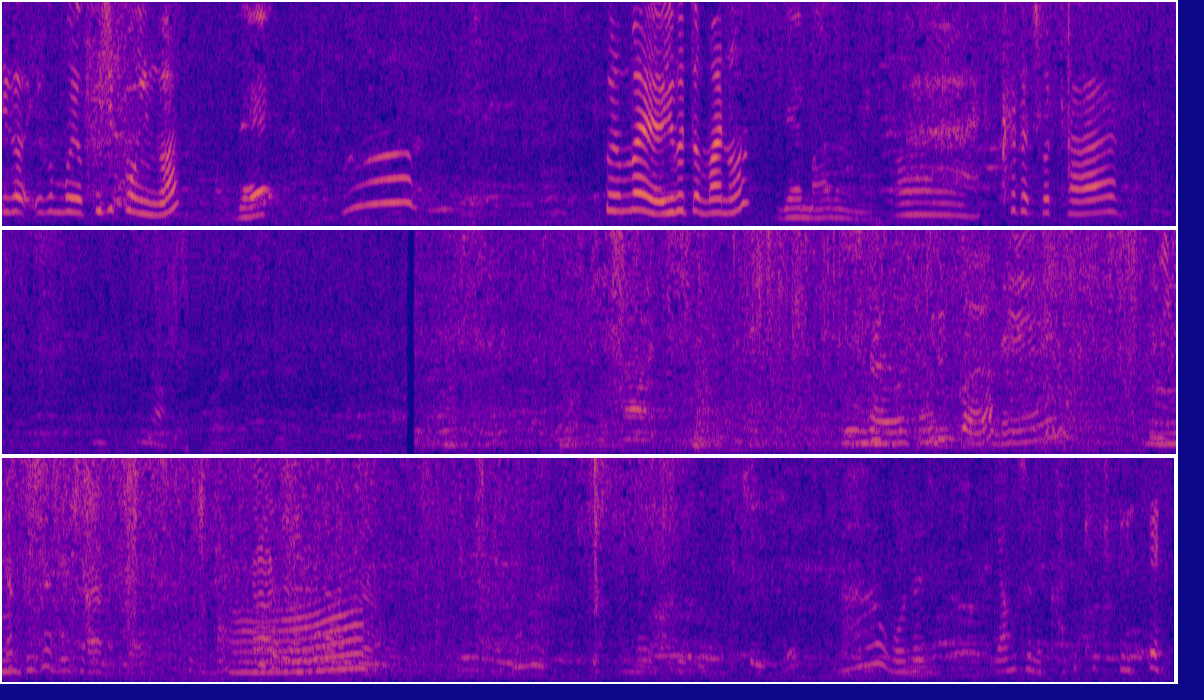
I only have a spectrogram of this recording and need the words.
이거, 이거 뭐야, 부지뽕인가? 네. 아, 그 얼마예요? 이것도 만 원? 네, 만 원. 와, 카드 좋다. 우리 거야? 그러니까 드셔보시라는 거. 아, 아, 오늘 양손에 가득히 사네.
